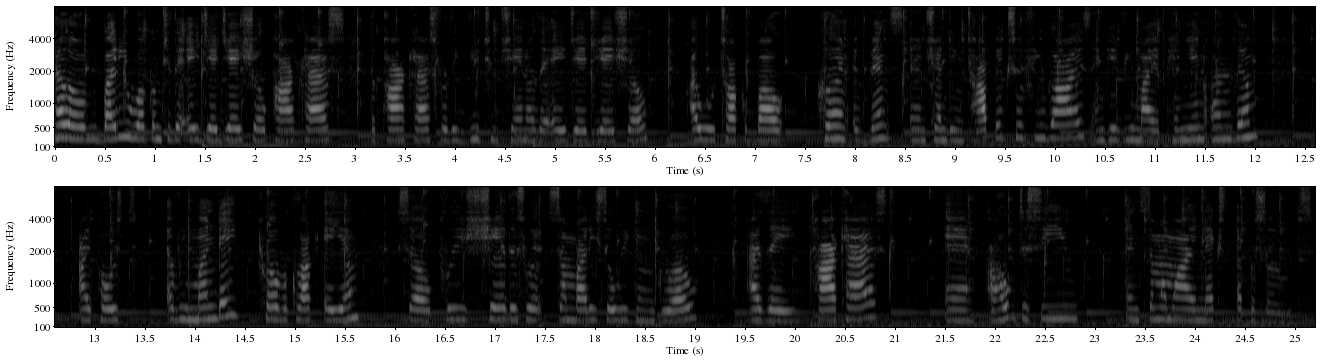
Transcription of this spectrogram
Hello, everybody. Welcome to the AJJ Show podcast, the podcast for the YouTube channel, The AJJ Show. I will talk about current events and trending topics with you guys and give you my opinion on them. I post every Monday, 12 o'clock a.m. So please share this with somebody so we can grow as a podcast. And I hope to see you in some of my next episodes.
